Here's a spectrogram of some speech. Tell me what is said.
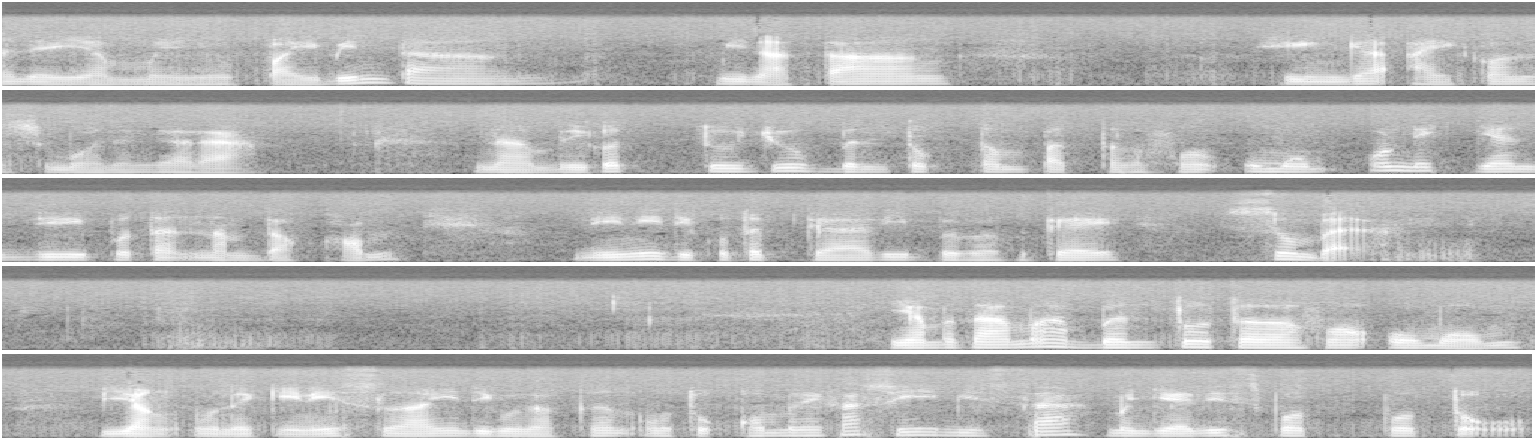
ada yang menyerupai bintang, binatang, hingga ikon sebuah negara. Nah, berikut 7 bentuk tempat telepon umum unik yang diliputan 6.com. Ini dikutip dari berbagai sumber. Yang pertama, bentuk telepon umum yang unik ini selain digunakan untuk komunikasi bisa menjadi spot foto.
